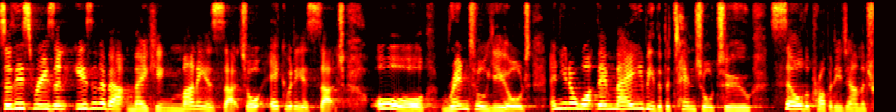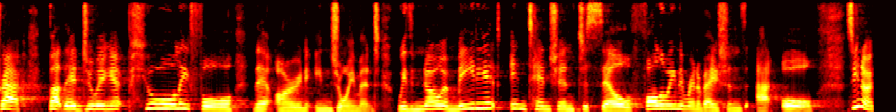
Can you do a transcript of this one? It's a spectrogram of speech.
So, this reason isn't about making money as such or equity as such. Or rental yield. And you know what? There may be the potential to sell the property down the track, but they're doing it purely for their own enjoyment with no immediate intention to sell following the renovations at all. So, you know,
